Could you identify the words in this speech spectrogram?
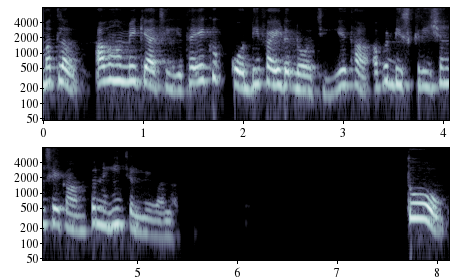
मतलब अब हमें क्या चाहिए था? एक कोडिफाइड लॉ चाहिए था। अब डिस्क्रिशन से काम तो नहीं चलने वाला। तो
